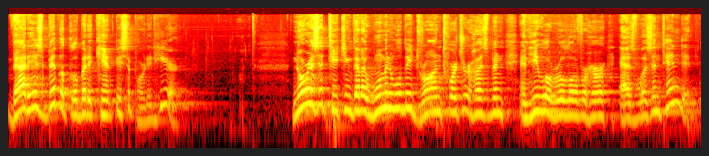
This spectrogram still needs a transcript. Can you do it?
That is biblical, but it can't be supported here. Nor is it teaching that a woman will be drawn towards her husband and he will rule over her as was intended.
